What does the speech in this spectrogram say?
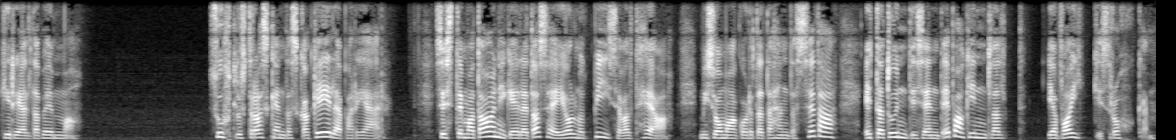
kirjeldab emma. suhtlust raskendas ka keelebarjäär, sest tema taani keele tase ei olnud piisavalt hea, mis omakorda tähendas seda, et ta tundis end ebakindlalt ja vaikis rohkem.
